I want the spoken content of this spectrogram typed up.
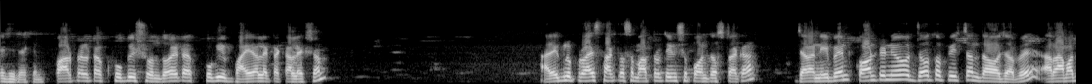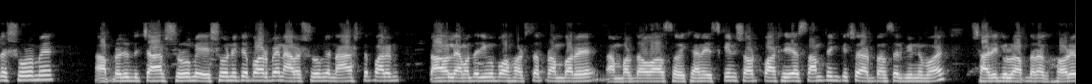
এই যে দেখেন পার্পলটা খুবই সুন্দর, এটা খুবই ভাইরাল একটা কালেকশন আর এগুলো প্রাইস থাকতেছে মাত্র তিনশো পঞ্চাশ টাকা। যারা নেবেন কন্টিনিউ যত পিস চান দেওয়া যাবে। আর আমাদের শোরুমে আপনারা যদি চান শোরুমে এসেও নিতে পারবেন, আর শোরুমে না আসতে পারেন তাহলে আমাদের ইমো বা হোয়াটসঅ্যাপ নাম্বারে নাম্বার দেওয়া আছে ওইখানে। স্ক্রিনশট পাঠিয়ে সামথিং কিছু অ্যাডভান্সের বিনিময়ে শাড়িগুলো আপনারা ঘরে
